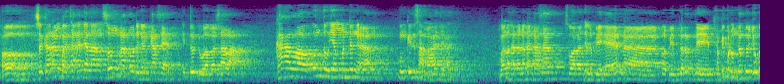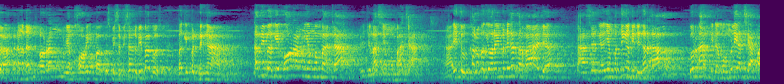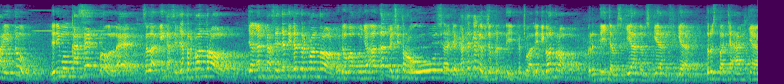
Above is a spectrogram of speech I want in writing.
Oh, sekarang bacaannya langsung atau dengan kaset itu dua masalah. Kalau untuk yang mendengar mungkin sama aja. Malah kadang-kadang kaset suaranya lebih enak, lebih tertib. Tapi belum tentu juga. Kadang-kadang orang yang khori bagus bisa-bisa lebih bagus bagi pendengar. Tapi bagi orang yang membaca, ya jelas yang membaca. Nah itu, kalau bagi orang yang mendengar sama aja. Kaset yang penting yang didengar Al-Quran tidak mau melihat siapa itu. Jadi mau kaset boleh, selagi kasetnya terkontrol. Jangan kasetnya tidak terkontrol. Udah waktunya adzan masih terus saja. Kaset kan nggak bisa berhenti kecuali dikontrol. Berhenti jam sekian, jam sekian, jam sekian. Terus bacaannya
